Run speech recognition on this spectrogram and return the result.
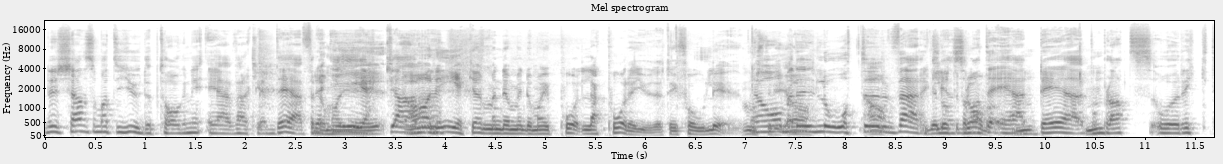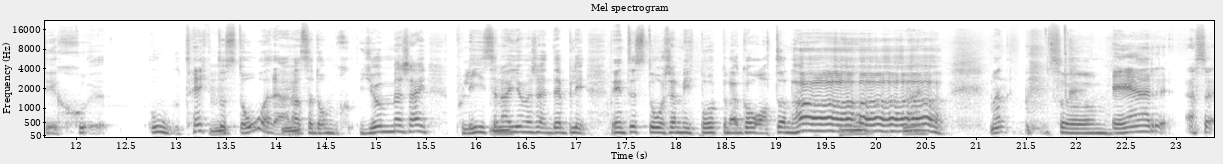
det känns som att ljudupptagningen är verkligen det, för det De har ju, ekar. ja, det ekar, men de, de har ju på, lagt på det ljudet. Det är Foley. Måste Ja, vi- men det låter Ja, verkligen det låter som bra, att det är Mm. där på plats och riktigt sj- otäckt Mm. att stå där. Alltså de gömmer sig, poliserna Mm. gömmer sig. Det, blir, det är inte står sig mitt på öppna gatan. Ha! Men Så, är, alltså, eh,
